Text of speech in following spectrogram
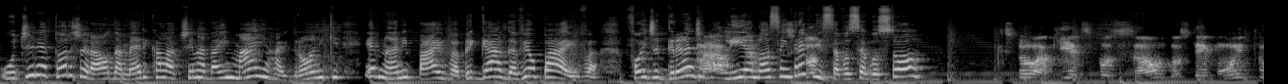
o diretor-geral da América Latina da Imai Hydronic, Hernani Paiva. Obrigada, viu, Paiva? Foi de grande valia a nossa entrevista. Você gostou? Estou aqui à disposição, gostei muito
